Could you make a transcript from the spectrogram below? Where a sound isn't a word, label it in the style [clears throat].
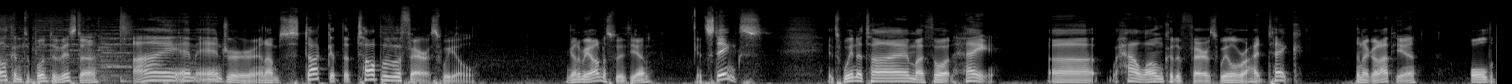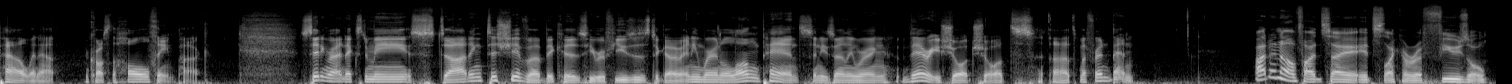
welcome to Bunta Vista. I am Andrew, and I'm stuck at the top of a Ferris wheel. I'm gonna be honest with you, it stinks. It's winter time. I thought, hey, uh, how long could a Ferris wheel ride take? Then I got up here, all the power went out across the whole theme park. Sitting right next to me, starting to shiver because he refuses to go anywhere in long pants and he's only wearing very short shorts. Uh, it's my friend Ben. I don't know if I'd say it's like a refusal.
